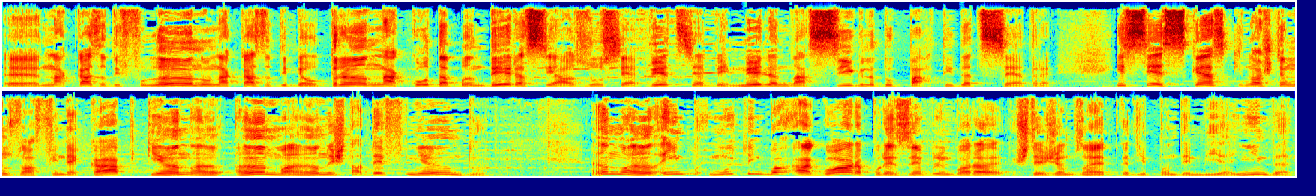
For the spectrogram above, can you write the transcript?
eh, na casa de fulano, na casa de Beltrano, na cor da bandeira, se é azul, se é verde, se é vermelha, na sigla do partido, etc. E se esquece que nós temos uma Finecap que ano a ano, a ano está definhando. Ano a ano, muito embora, agora, por exemplo, embora estejamos na época de pandemia ainda,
